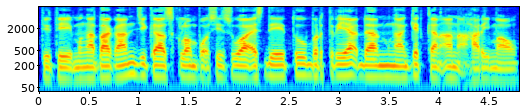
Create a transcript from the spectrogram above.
Titi mengatakan jika sekelompok siswa SD itu berteriak dan mengagetkan anak harimau.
